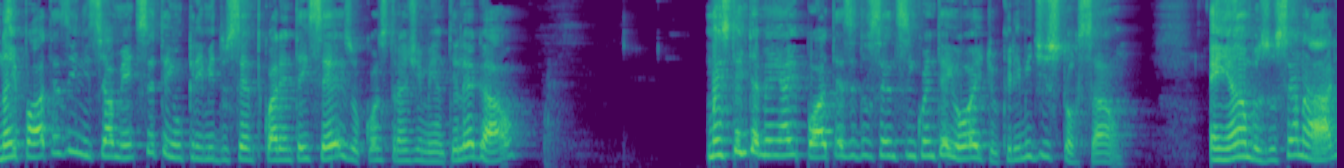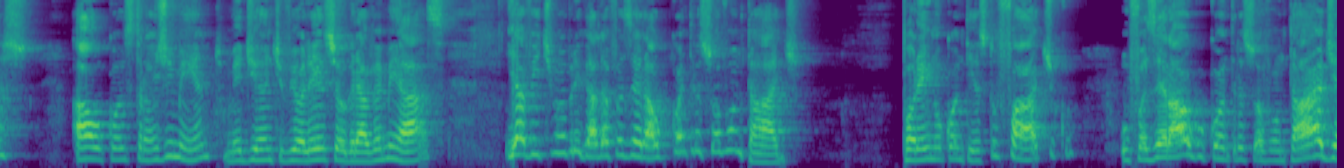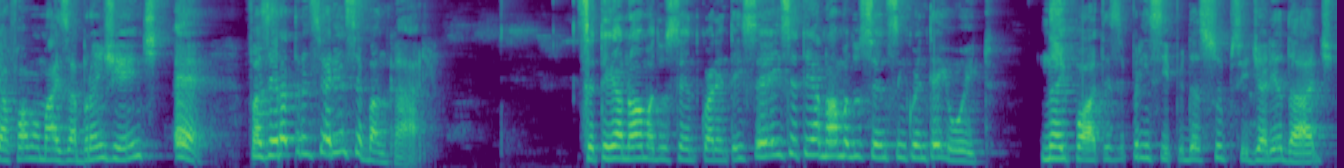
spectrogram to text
Na hipótese, inicialmente, você tem o crime do 146, o constrangimento ilegal, mas tem também a hipótese do 158, o crime de extorsão. Em ambos os cenários, há o constrangimento, mediante violência ou grave ameaça, e a vítima é obrigada a fazer algo contra sua vontade. Porém, no contexto fático, o fazer algo contra sua vontade, a forma mais abrangente, é fazer a transferência bancária. Você tem a norma do 146, você tem a norma do 158. Na hipótese princípio da subsidiariedade,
